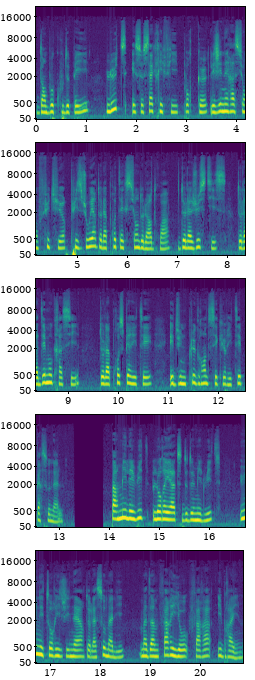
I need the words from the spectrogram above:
dans beaucoup de pays, luttent et se sacrifient pour que les générations futures puissent jouir de la protection de leurs droits, de la justice, de la démocratie, de la prospérité et d'une plus grande sécurité personnelle. Parmi les huit lauréates de 2008, une est originaire de la Somalie, Madame Fario Farah Ibrahim.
